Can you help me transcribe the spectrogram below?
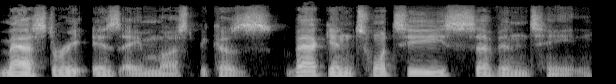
mastery is a must because back in 2017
